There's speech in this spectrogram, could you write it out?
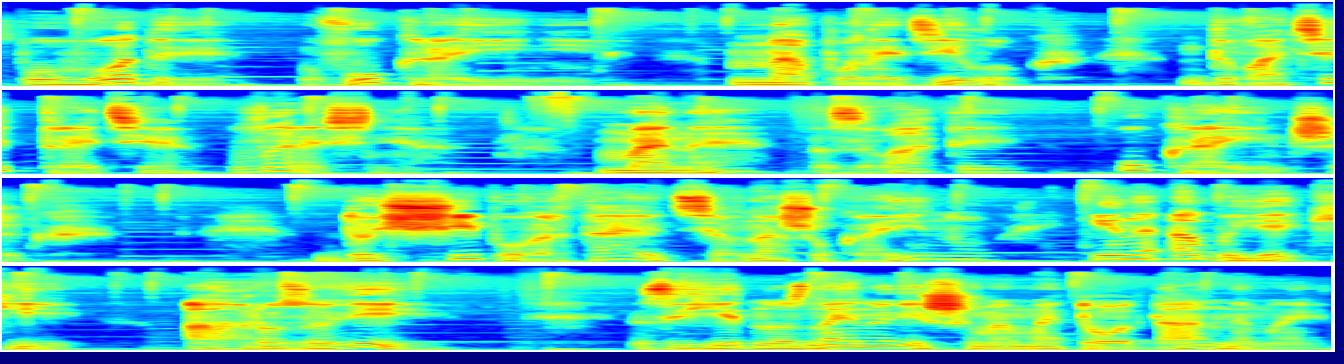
погоди в Україні на понеділок, 23 вересня. Мене звати Українчик. Дощі повертаються в нашу країну і не абиякі, а грозові. Згідно з найновішими метеоданими,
